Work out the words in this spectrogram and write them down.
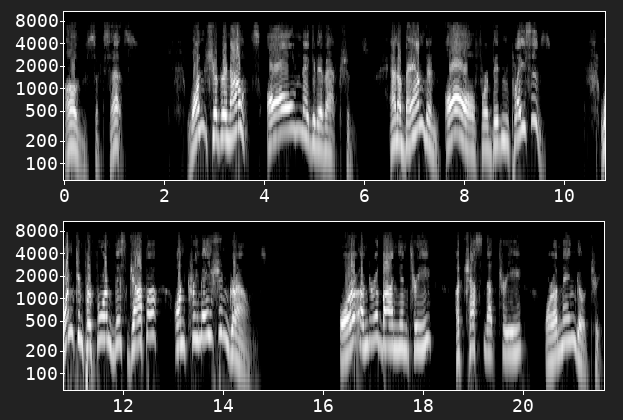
of success. One should renounce all negative actions and abandon all forbidden places. One can perform this japa on cremation grounds or under a banyan tree, a chestnut tree, or a mango tree.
